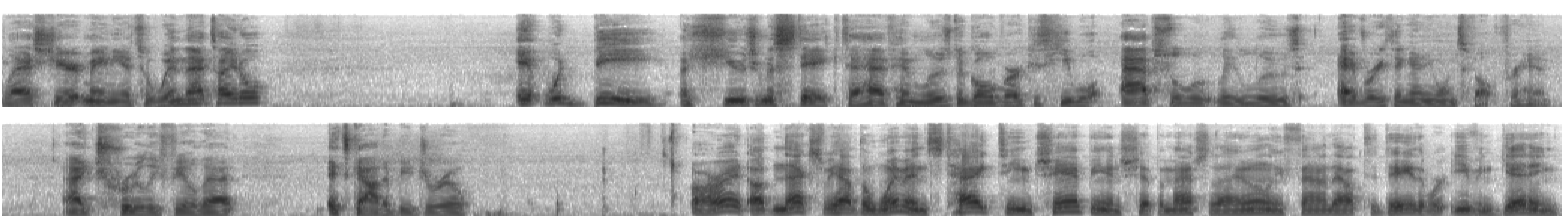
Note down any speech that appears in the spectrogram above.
last year at Mania to win that title, it would be a huge mistake to have him lose to Goldberg because he will absolutely lose everything anyone's felt for him. I truly feel that it's got to be Drew. All right, up next we have the women's tag team championship, a match that I only found out today that we're even getting.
